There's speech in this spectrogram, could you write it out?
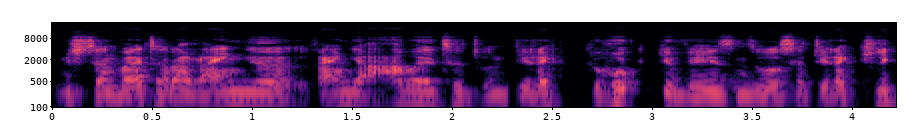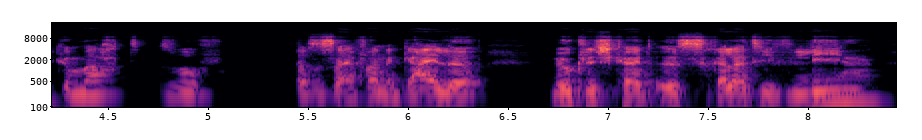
mich dann weiter da reinge, reingearbeitet und direkt gehuckt gewesen. So, es hat direkt Klick gemacht. So, das ist einfach eine geile Möglichkeit ist, relativ lean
